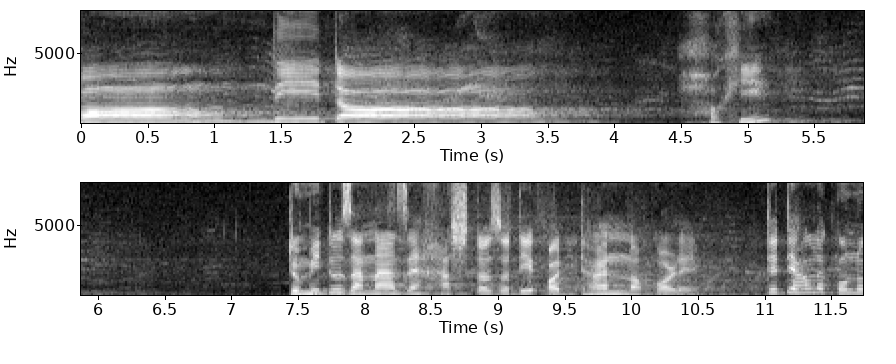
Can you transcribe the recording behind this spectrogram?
পণ্ডিত। সখী তুমিতো জানা যে শাস্ত্ৰ যদি অধ্যয়ন নকৰে তেতিয়াহ'লে কোনো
